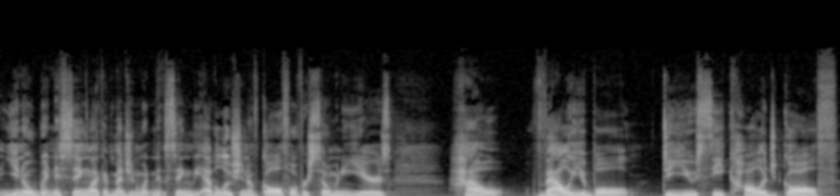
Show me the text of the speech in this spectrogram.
you know, witnessing, like I've mentioned, witnessing the evolution of golf over so many years. How valuable do you see college golf,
